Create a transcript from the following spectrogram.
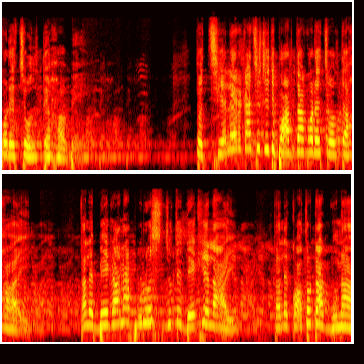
করে চলতে হবে। তো ছেলের কাছে যদি পর্দা করে চলতে হয়, তাহলে বেগানা পুরুষ যদি দেখে লাই, তাহলে কতটা গুণা?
